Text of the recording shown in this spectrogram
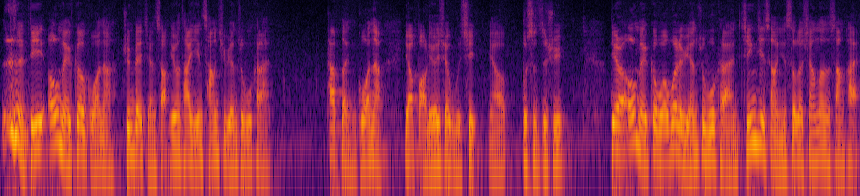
第一，欧美各国呢军备减少，因为它已经长期援助乌克兰，它本国呢。要保留一些武器，你要不时之需。第二，欧美各国为了援助乌克兰，经济上已经受了相当的伤害，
